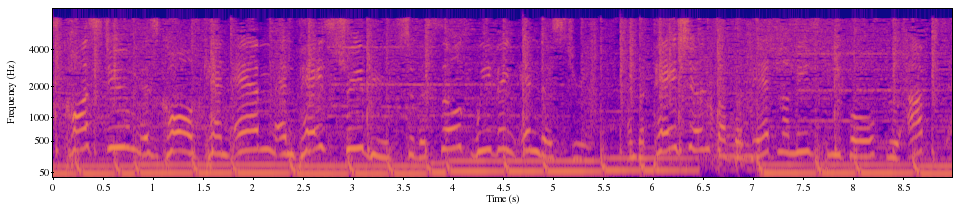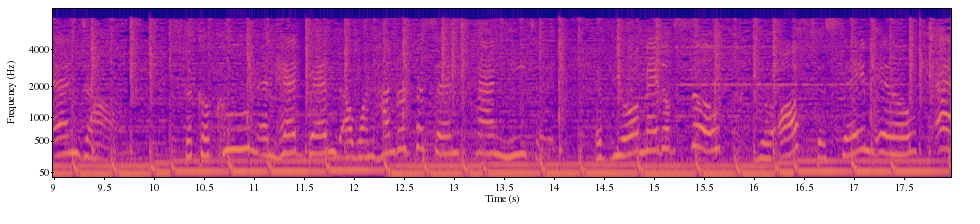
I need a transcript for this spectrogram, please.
This costume is called Kén Em and pays tribute to the silk weaving industry and the patience of the Vietnamese people through ups and downs. The cocoon and headband are 100% hand knitted. If you're made of silk, you're off the same ilk as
